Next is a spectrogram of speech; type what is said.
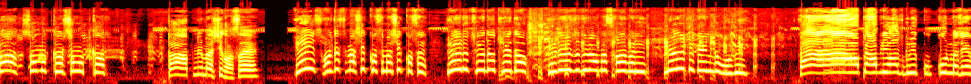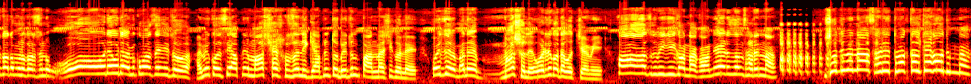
বাহ চমৎকার চমৎকার। তা আপনি মাসিক হসে এই সল্টেস মাসিক কসে মাসিক কসে এটা ছুঁয়ে দাও ছুঁয়ে দাও। এটা যদি আমরা সারা বাড়ি টাকা ইনকাম হবে? আপ- আপনি আজগুবি কোন মাসিকের কথা মনে করছেন? ও ওটা ওটা আমি কমাচ্ছি নি তো? আমি কইছি, আপনি মাস শেষ হচ্ছে নাকি? আপনি তো বেতন পান মাসিক হলে। ওই যে মানে মাস হলে, ওইটার কথা করছি আমি। আজগুবি কি কর না কন? এটা যেন ছাড়েন না। যদি না ছাড়ে, তোমাকে তাহলে টাকাও দিব না।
